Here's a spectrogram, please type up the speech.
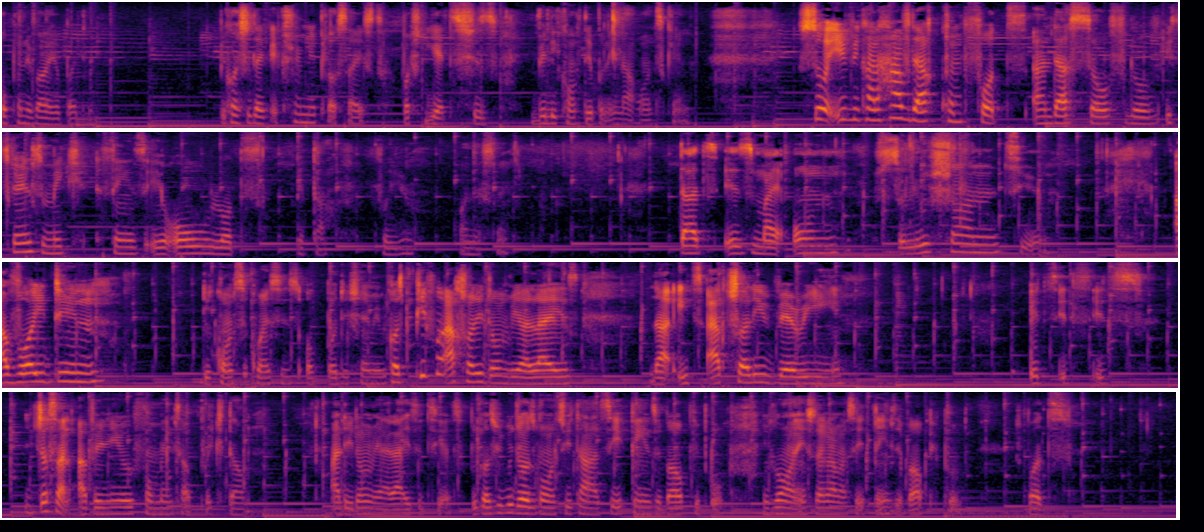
open about your body. Because she's like extremely plus sized, but yet she's really comfortable in her own skin. So if you can have that comfort and that self love, it's going to make things a whole lot better for you, honestly. That is my own solution to avoiding the consequences of body shaming because people actually don't realize that it's actually very it's it's it's just an avenue for mental breakdown and they don't realize it yet because people just go on Twitter and say things about people. You go on Instagram and say things about people, but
